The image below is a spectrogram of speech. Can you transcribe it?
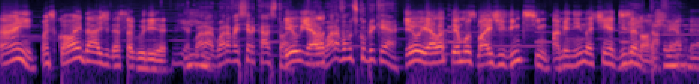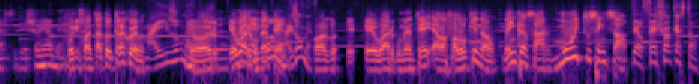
ai, mas qual a idade dessa guria? E agora, agora vai cercar a história. Eu e ela, Agora vamos descobrir quem é. eu e ela temos mais de 25. A menina tinha 19. Eita. Deixou em aberto, deixou em aberto. Por enquanto tá tudo tranquilo. Mais ou Eu, menos. ar- eu argumentei. Mais ou menos. Eu Eu argumentei, ela falou que não. Nem pensar, muito sem sal. Deu, fechou a questão.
